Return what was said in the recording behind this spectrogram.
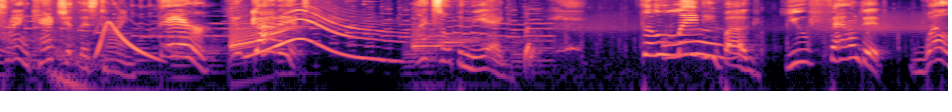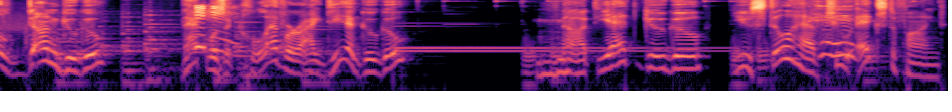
Try and catch it this time. There, you got it. Let's open the egg. The ladybug. You found it. Well done, Goo Goo. That was a clever idea, Goo Goo. Not yet, Goo Goo. You still have two eggs to find.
